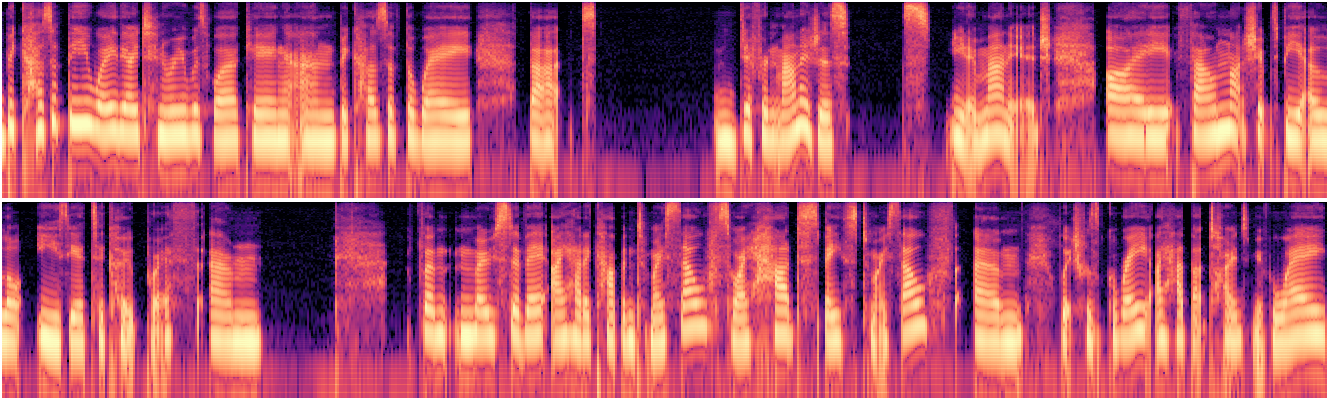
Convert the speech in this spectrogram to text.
because of the way the itinerary was working and because of the way that different managers you know manage i found that ship to be a lot easier to cope with um, for most of it, I had a cabin to myself, so I had space to myself, um, which was great. I had that time to move away,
